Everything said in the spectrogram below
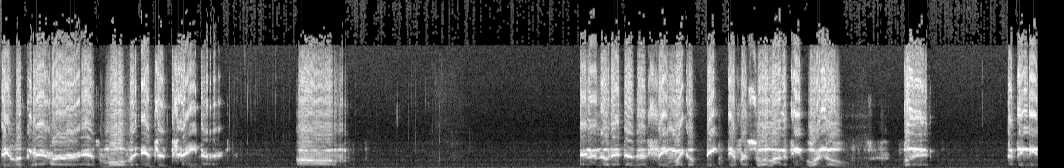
They look at her as more of an entertainer. Um, and I know that doesn't seem like a big difference to a lot of people. I know, but I think they.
